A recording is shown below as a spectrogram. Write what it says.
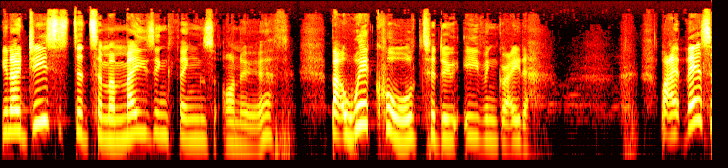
You know, Jesus did some amazing things on earth, but we're called to do even greater. That's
